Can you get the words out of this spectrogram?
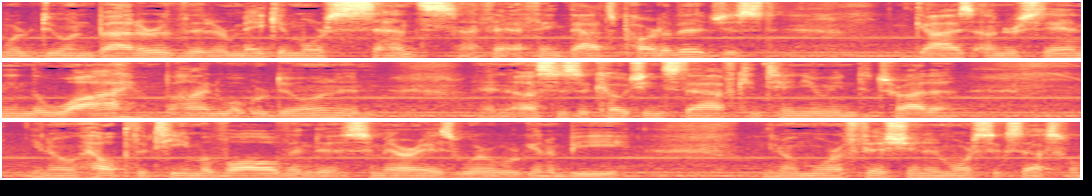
we're doing better that are making more sense. I, th- I think that's part of it. Just guys understanding the why behind what we're doing, and and us as a coaching staff continuing to try to, you know, help the team evolve into some areas where we're going to be, you know, more efficient and more successful.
